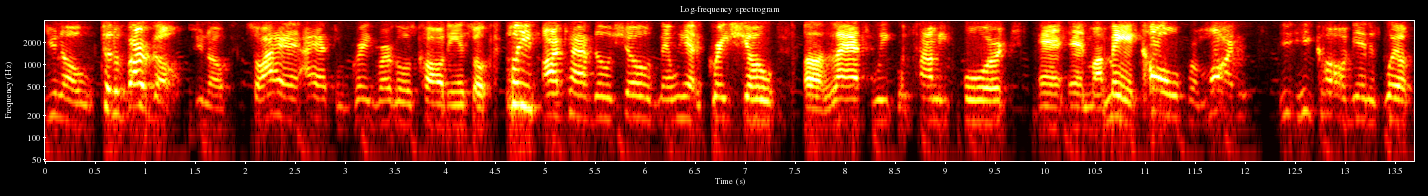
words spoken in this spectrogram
you know, to the Virgos, you know. So I had I had some great Virgos called in. So please archive those shows, man. We had a great show uh, last week with Tommy Ford and and my man Cole from Martin. He, he called in as well.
